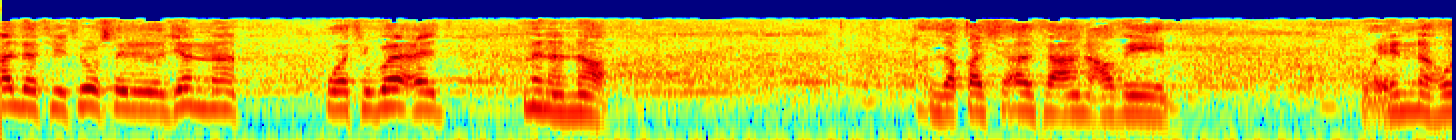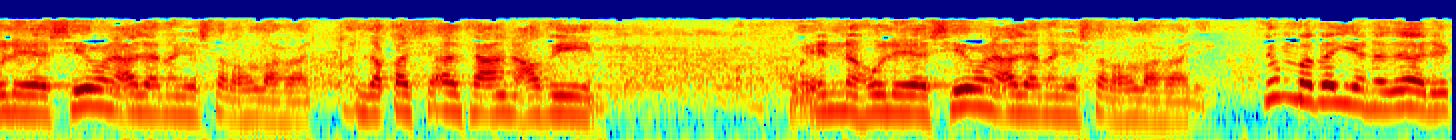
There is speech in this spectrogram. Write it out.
التي توصل إلى الجنة وتباعد من النار. قال لقد سألت عن عظيم وإنه ليسير على من يسره الله عليه. قال لقد سألت عن عظيم وإنه ليسير على من يسره الله عليه. ثم بين ذلك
